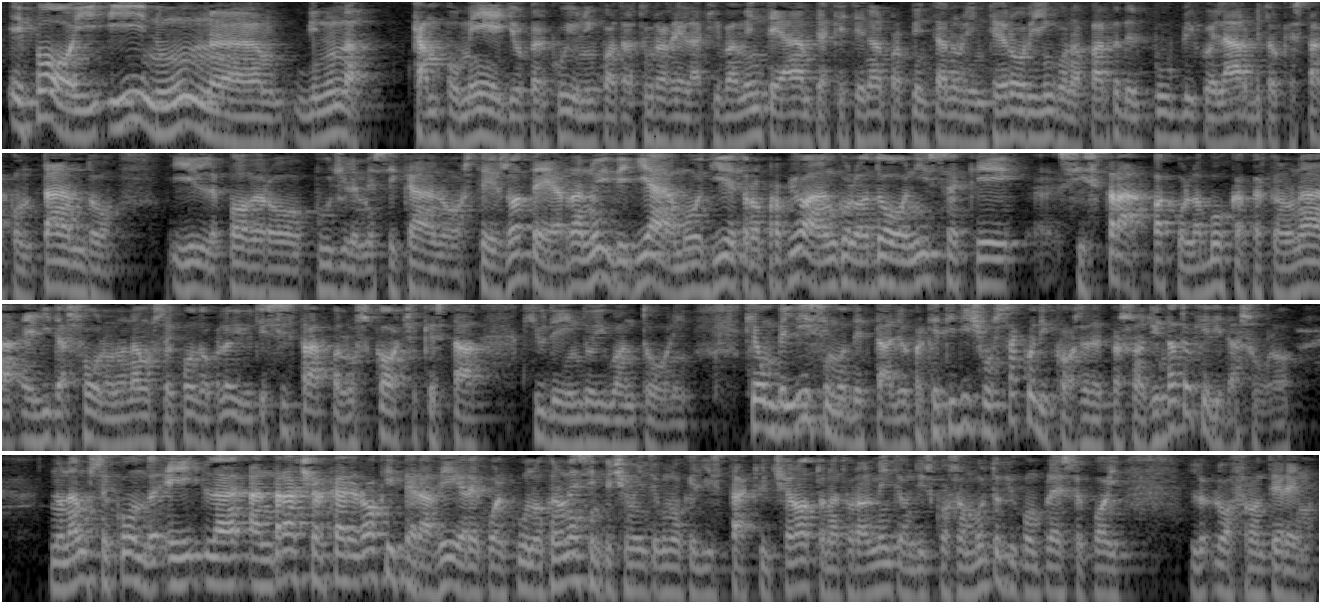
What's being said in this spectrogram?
e poi in un, eh, in un campo medio, per cui un'inquadratura relativamente ampia che tiene al proprio interno l'intero ring, una parte del pubblico e l'arbitro che sta contando il povero pugile messicano steso a terra, noi vediamo dietro al proprio angolo Adonis che eh, si strappa con la bocca perché non ha, è lì da solo, non ha un secondo che lo aiuti, si strappa lo scotch che sta chiudendo i guantoni, che è un bellissimo dettaglio perché ti dice un sacco di cose del personaggio, intanto che è lì da solo non ha un secondo e la- andrà a cercare Rocky per avere qualcuno che non è semplicemente uno che gli stacchi il cerotto, naturalmente è un discorso molto più complesso e poi lo, lo affronteremo.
